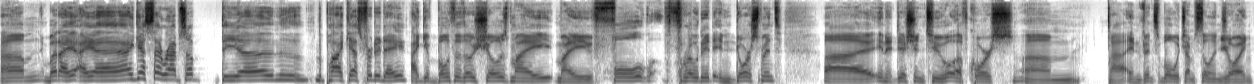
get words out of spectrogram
Um, but I, I, uh, I, guess that wraps up the, uh, the, the podcast for today. I give both of those shows my my full throated endorsement. Uh, in addition to, of course, um, uh, Invincible, which I'm still enjoying.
